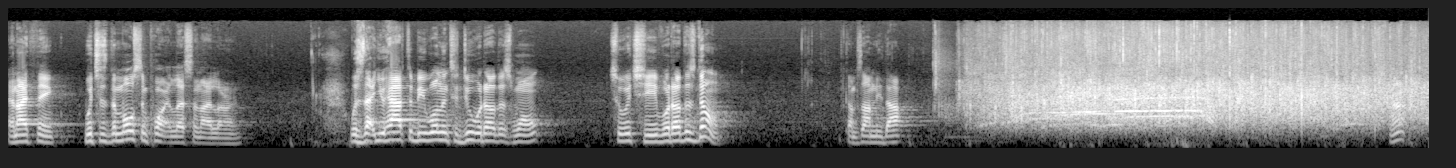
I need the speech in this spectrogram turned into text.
and I think which is the most important lesson I learned. was that you have to be willing to do what others won't to achieve what others don't. 감사합니다. Huh?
